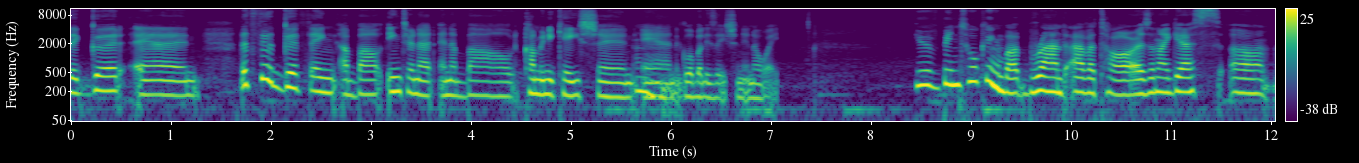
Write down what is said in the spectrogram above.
the good and that's the good thing about internet and about communication and globalization in a way. You've been talking about brand avatars, and I guess um,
